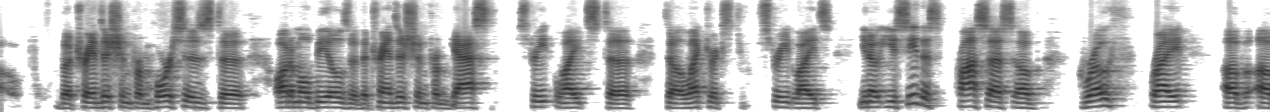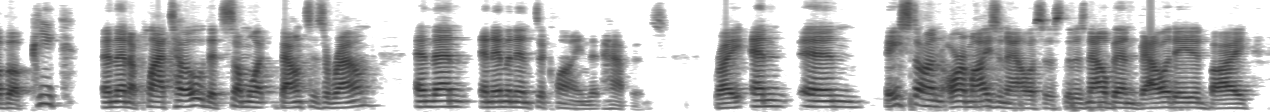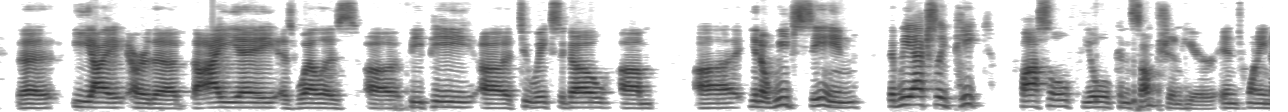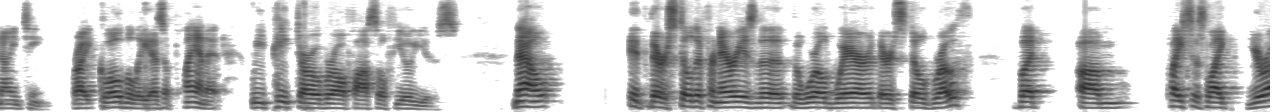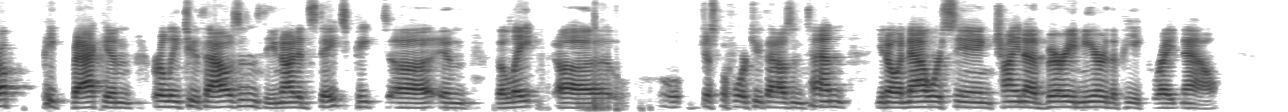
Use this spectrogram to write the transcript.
the transition from horses to automobiles or the transition from gas street lights to to electric st- street lights, you know, you see this process of growth, right, of of a peak and then a plateau that somewhat bounces around, and then an imminent decline that happens, right? And and based on RMI's analysis that has now been validated by the EI or the, the IEA as well as uh, BP uh, two weeks ago, um, uh, you know, we've seen that we actually peaked fossil fuel consumption here in 2019, right? Globally, as a planet, we peaked our overall fossil fuel use. Now, it, there are still different areas of the, the world where there's still growth, but um, places like Europe, peaked back in early 2000s. The United States peaked uh, in the late, uh, just before 2010. You know, and now we're seeing China very near the peak right now.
